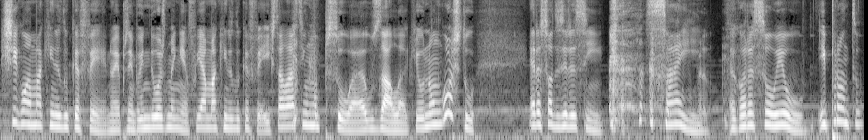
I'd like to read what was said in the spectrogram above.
que chegam à máquina do café, não é? Por exemplo, ainda hoje de manhã fui à máquina do café e está lá assim uma pessoa a usá-la que eu não gosto. Era só dizer assim: sai, agora sou eu. E pronto.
